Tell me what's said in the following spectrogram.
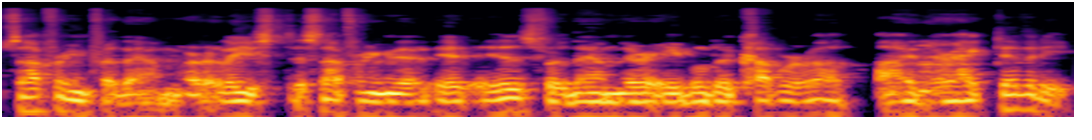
suffering for them, or at least the suffering that it is for them, they're able to cover up by their activity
